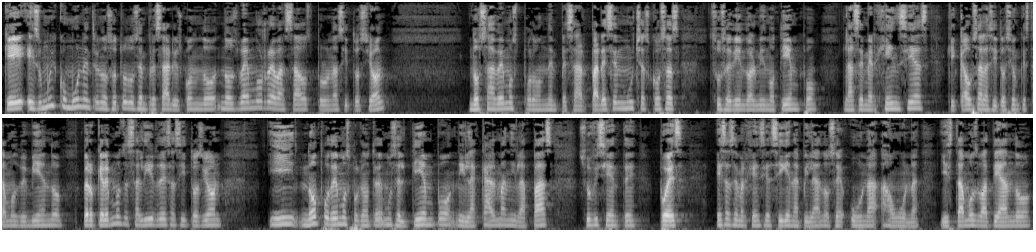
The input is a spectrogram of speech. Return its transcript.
que es muy común entre nosotros los empresarios. Cuando nos vemos rebasados por una situación, no sabemos por dónde empezar. Parecen muchas cosas sucediendo al mismo tiempo, las emergencias que causa la situación que estamos viviendo, pero queremos salir de esa situación y no podemos porque no tenemos el tiempo, ni la calma, ni la paz suficiente, pues esas emergencias siguen apilándose una a una y estamos bateando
